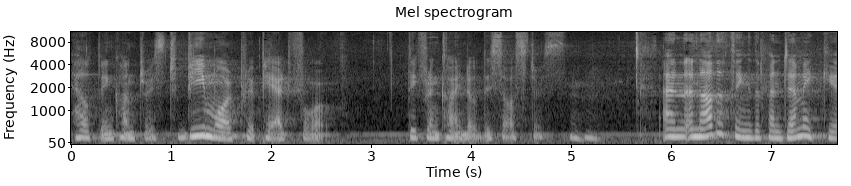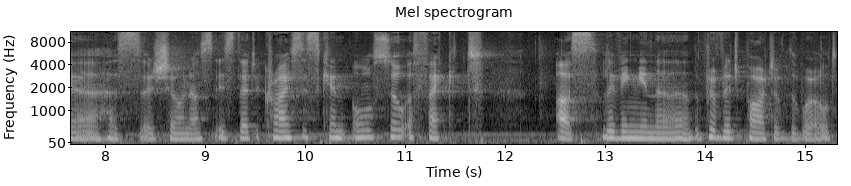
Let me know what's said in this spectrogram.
helping countries to be more prepared for different kind of disasters. Mm -hmm. And another thing the pandemic uh, has uh, shown us is that a crisis can also affect us living in uh, the privileged part of the world.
